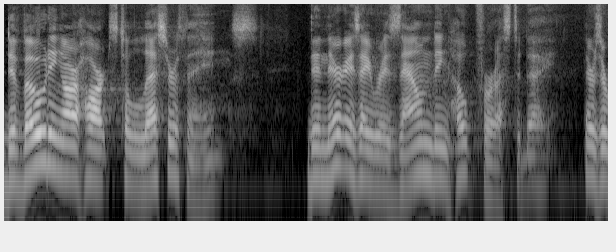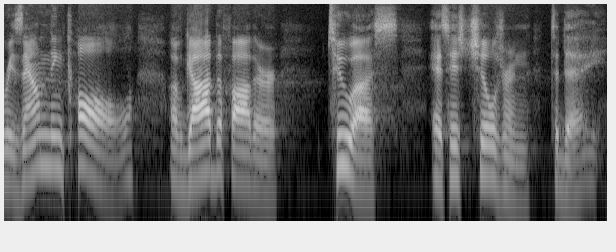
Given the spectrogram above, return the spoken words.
devoting our hearts to lesser things, then there is a resounding hope for us today. There's a resounding call of God the Father to us as His children today.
